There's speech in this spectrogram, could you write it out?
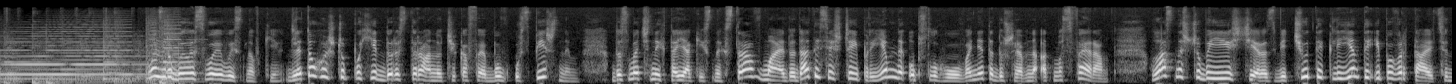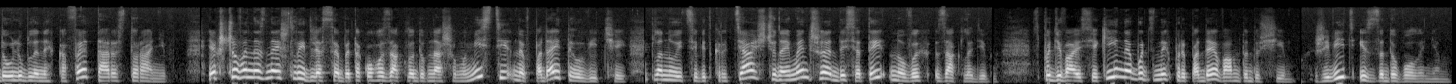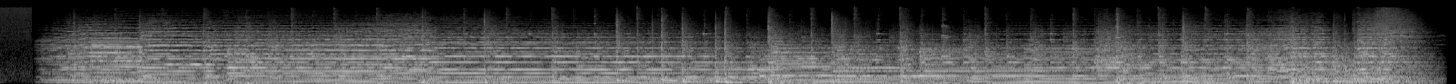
Ми зробили свої висновки. Для того, щоб похід до ресторану чи кафе був успішним, до смачних та якісних страв має додатися ще й приємне обслуговування та душевна атмосфера. Власне, щоб її ще раз відчути, клієнти і повертаються до улюблених кафе та ресторанів. Якщо ви не знайшли для себе такого закладу в нашому місті, не впадайте у відчай. Планується відкриття щонайменше 10 нових закладів. Сподіваюсь, який-небудь з них припаде вам до душі. Живіть із задоволенням.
